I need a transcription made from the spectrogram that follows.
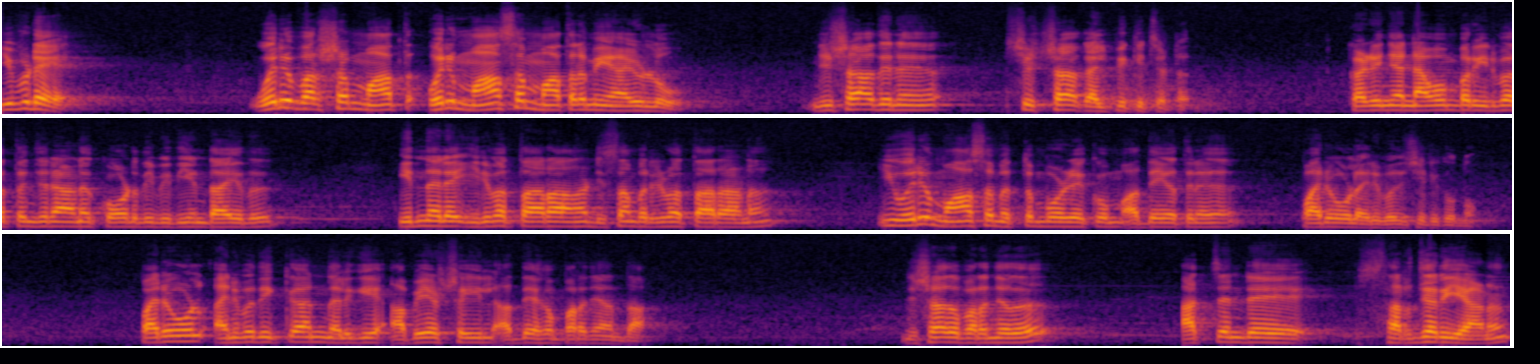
ഇവിടെ ഒരു വർഷം മാത്ര ഒരു മാസം മാത്രമേ ആയുള്ളൂ നിഷാദിന് ശിക്ഷ കൽപ്പിച്ചിട്ട്. കഴിഞ്ഞ നവംബർ ഇരുപത്തഞ്ചിനാണ് കോടതി വിധിയുണ്ടായത്. ഇന്നലെ ഇരുപത്താറാണ് ഡിസംബർ ഇരുപത്താറാണ് ഈ ഒരു മാസം എത്തുമ്പോഴേക്കും അദ്ദേഹത്തിന് പരോൾ അനുവദിച്ചിരിക്കുന്നു. പരോൾ അനുവദിക്കാൻ നൽകിയ അപേക്ഷയിൽ അദ്ദേഹം പറഞ്ഞ എന്താ? നിഷാദ് പറഞ്ഞത് അച്ഛന്റെ സർജറിയാണ്.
